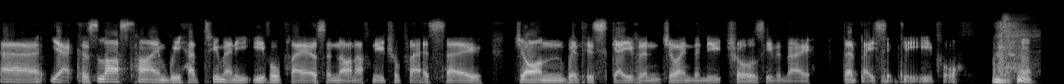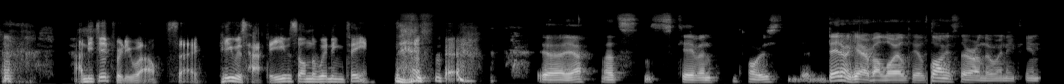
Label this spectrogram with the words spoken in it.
uh, yeah, because last time we had too many evil players and not enough neutral players. So John, with his Skaven, joined the neutrals, even though they're basically evil. and he did really well. So he was happy. He was on the winning team. Yeah, yeah. That's, that's Skaven. Always, they don't care about loyalty as long as they're on the winning team.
